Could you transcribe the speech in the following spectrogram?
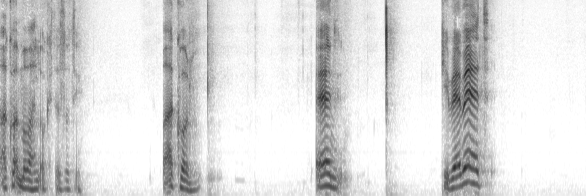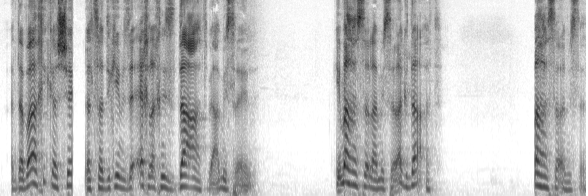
הכל במחלוקת הזאת. הכל. אין. כי באמת, הדבר הכי קשה לצדיקים זה איך להכניס דעת בעם ישראל. כי מה חסר לעם ישראל? רק דעת. מה חסר לעם ישראל?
